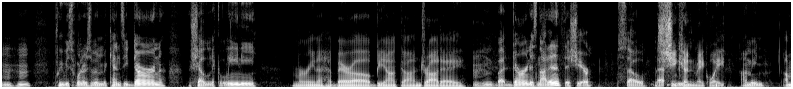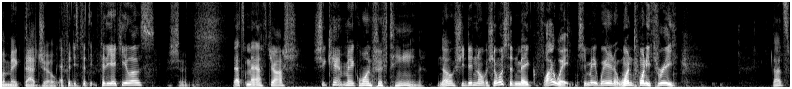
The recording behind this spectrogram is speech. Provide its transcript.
Mm-hmm. Previous winners have been Mackenzie Dern, Michelle Nicolini, Marina Ribeiro, Bianca Andrade. hmm but Dern is not in it this year. So that she lea- couldn't make weight. I mean, I'm gonna make that joke. at 50, 50, 58 kilos, She, that's math, Josh. she can't make 115. No, she didn't know. She almost didn't make flyweight. She made weight in at 123. That's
